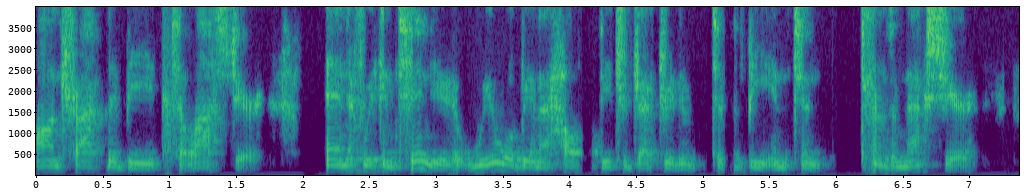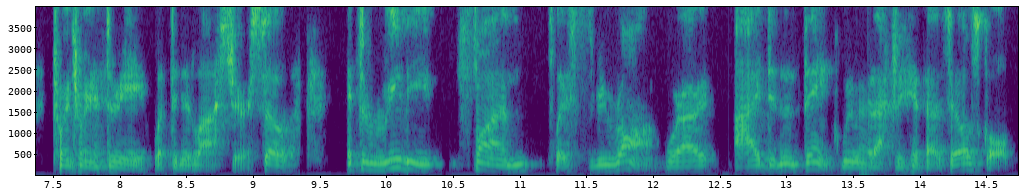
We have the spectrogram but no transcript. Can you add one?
on track to be to last year. And if we continue, we will be in a healthy trajectory to, to be in terms of next year, 2023, what they did last year. So it's a really fun place to be wrong, where I, I didn't think we would actually hit that sales goal.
